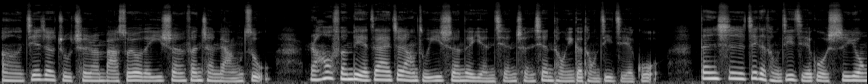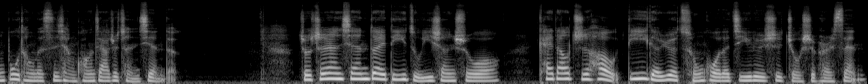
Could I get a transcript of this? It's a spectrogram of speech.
嗯，接着主持人把所有的医生分成两组，然后分别在这两组医生的眼前呈现同一个统计结果，但是这个统计结果是用不同的思想框架去呈现的。主持人先对第一组医生说，开刀之后第一个月存活的几率是九十 percent，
